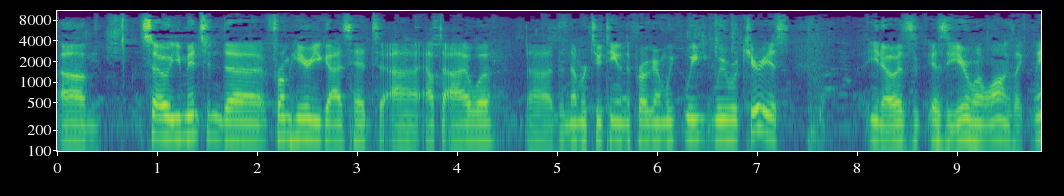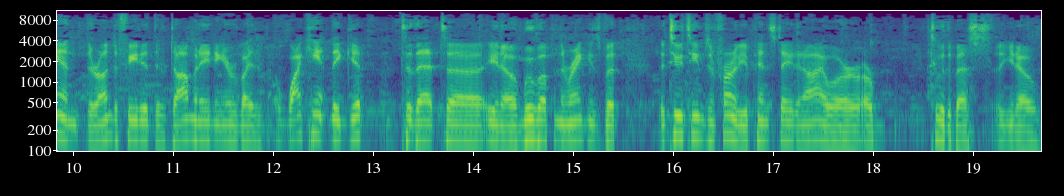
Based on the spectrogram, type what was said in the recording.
Yeah, um, So you mentioned uh, from here you guys head to, uh, out to Iowa, uh, the number two team in the program. We, we, we were curious, you know, as as the year went along, it's like, man, they're undefeated, they're dominating everybody. Why can't they get to that, uh, you know, move up in the rankings? But the two teams in front of you, Penn State and Iowa, are, are two of the best, you know,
